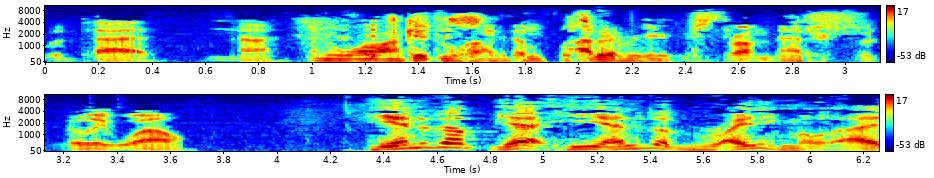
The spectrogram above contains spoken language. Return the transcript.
with that. And, uh, And it's good to a lot see of that a lot of people from that are doing really well. He ended up, yeah, he ended up writing. Mo- I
